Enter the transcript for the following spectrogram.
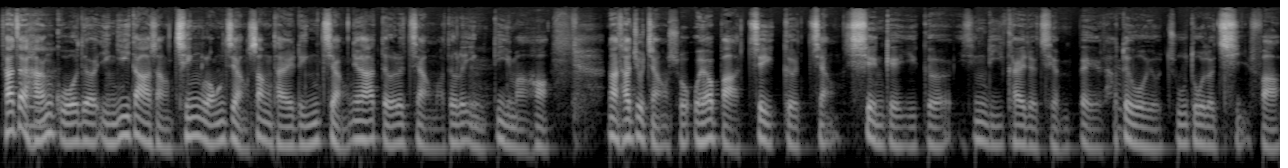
他在韩国的影艺大赏青龙奖上台领奖，因为他得了奖嘛，得了影帝嘛，哈。那他就讲说，我要把这个奖献给一个已经离开的前辈，他对我有诸多的启发。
